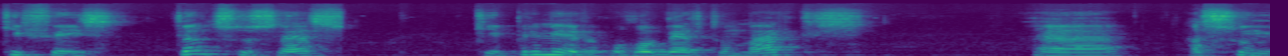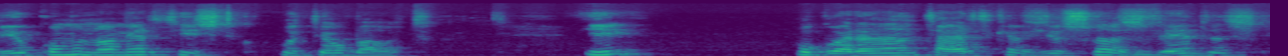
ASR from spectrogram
que fez tanto sucesso que, primeiro, o Roberto Marques ah, assumiu como nome artístico o Teobaldo. E o Guaraná Antártica viu suas vendas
